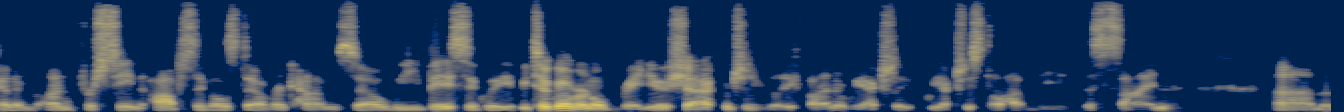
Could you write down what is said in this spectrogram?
kind of unforeseen obstacles to overcome. So we basically we took over an old Radio Shack, which is really fun, and we actually we actually still have the the sign, um,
